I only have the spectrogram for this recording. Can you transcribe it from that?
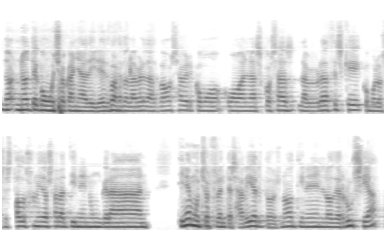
No, no, tengo mucho que añadir, Eduardo, la verdad. Vamos a ver cómo, van las cosas. La verdad es que como los Estados Unidos ahora tienen un gran... Tienen muchos frentes abiertos, ¿no? Tienen lo de Rusia,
